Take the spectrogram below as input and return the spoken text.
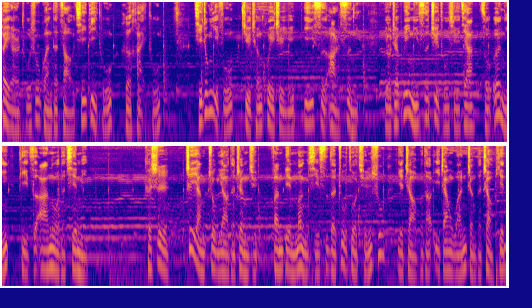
贝尔图书馆的早期地图和海图，其中一幅据称绘制于1424年，有着威尼斯制图学家祖阿尼·皮兹阿诺的签名。可是，这样重要的证据，翻遍孟西斯的著作全书也找不到一张完整的照片。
